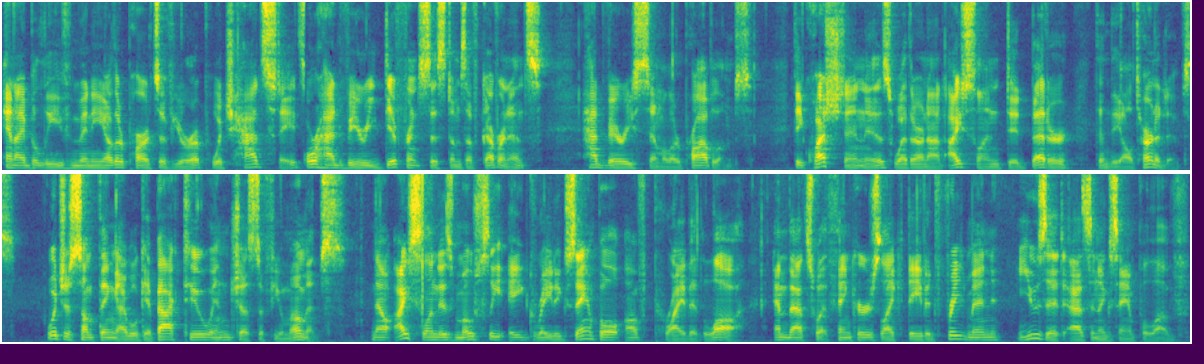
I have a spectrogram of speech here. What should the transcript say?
and I believe many other parts of Europe which had states or had very different systems of governance had very similar problems. The question is whether or not Iceland did better than the alternatives, which is something I will get back to in just a few moments. Now, Iceland is mostly a great example of private law and that's what thinkers like David Friedman use it as an example of.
